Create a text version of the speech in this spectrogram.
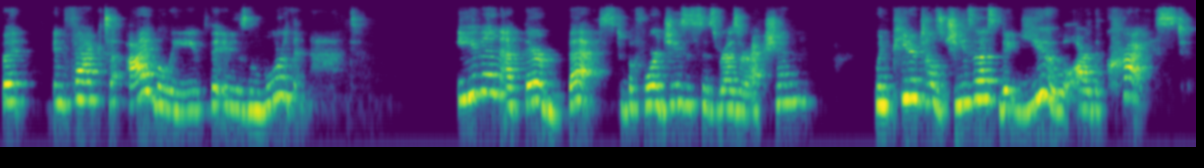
But in fact, I believe that it is more than that. Even at their best before Jesus' resurrection, when Peter tells Jesus that you are the Christ,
